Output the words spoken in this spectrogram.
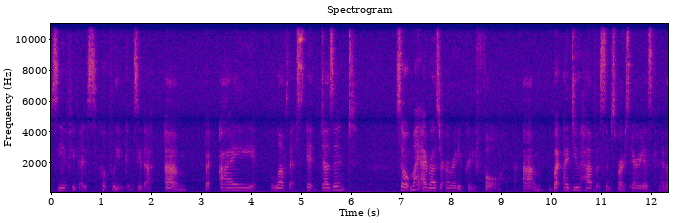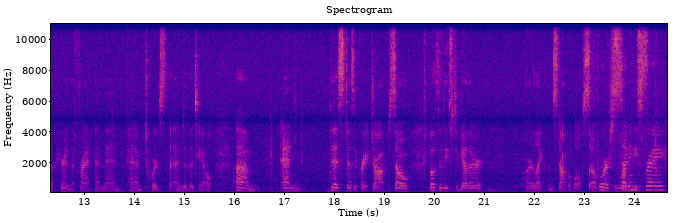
See if you guys, hopefully you can see that. Um, but I love this. It doesn't, so my eyebrows are already pretty full. Um, but I do have some sparse areas kind of up here in the front and then kind of towards the end of the tail. Um, and this does a great job. So both of these together are like unstoppable. So For setting these. spray,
